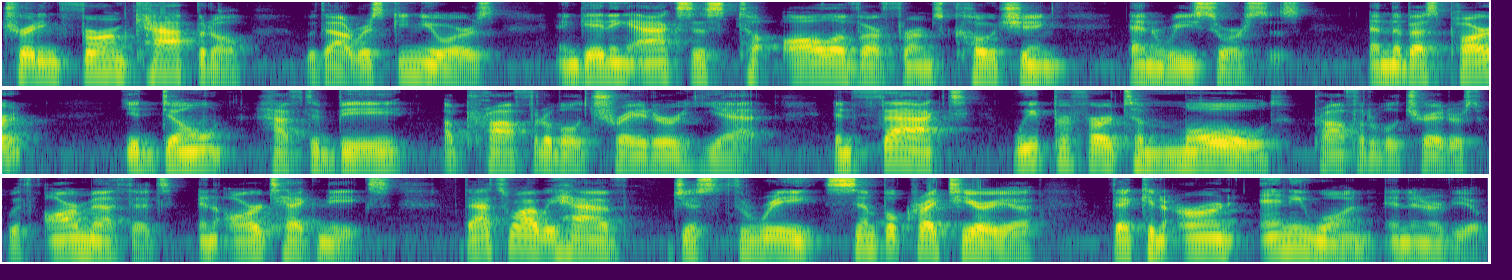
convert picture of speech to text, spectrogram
trading firm capital without risking yours, and gaining access to all of our firm's coaching and resources. And the best part, you don't have to be a profitable trader yet. In fact, we prefer to mold profitable traders with our methods and our techniques. That's why we have just three simple criteria that can earn anyone an interview.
